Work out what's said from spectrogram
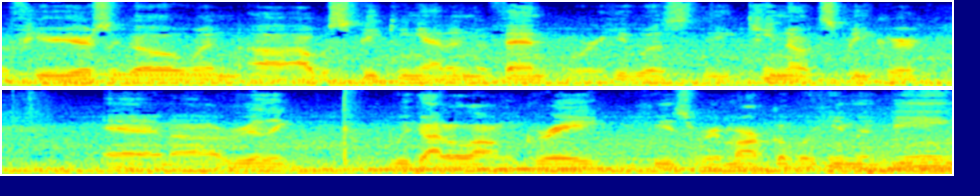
a few years ago when uh, I was speaking at an event where he was the keynote speaker and uh, really we got along great. He's a remarkable human being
